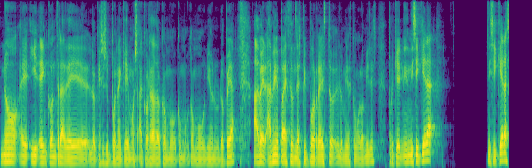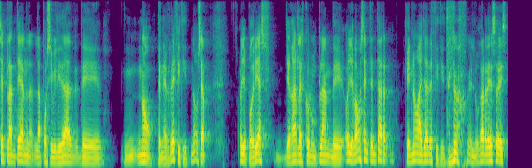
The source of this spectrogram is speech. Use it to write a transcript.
no eh, ir en contra de lo que se supone que hemos acordado como, como, Unión Europea. A ver, a mí me parece un despiporre esto, lo mires como lo mires, porque ni siquiera ni siquiera se plantean la, posibilidad de no tener déficit, ¿no? O sea, oye, podrías llegarles con un plan de, oye, vamos a intentar que no haya déficit, ¿no? En lugar de eso es,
